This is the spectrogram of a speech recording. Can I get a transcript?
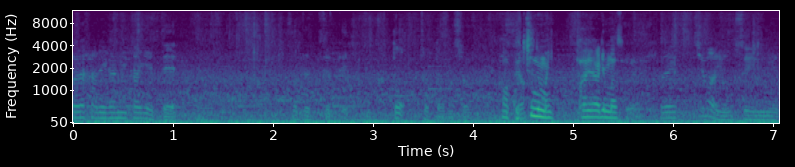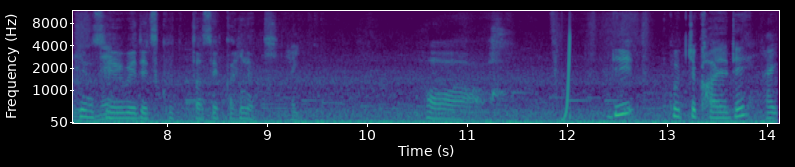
これ針金かけて育てていくとちょっと面白くなりあますよ。こっちにもいっぱいありますね。これこっちは妖精植え寄ですね。せ植えで作った石化ヒノキ。はい、ああ。でこっちカエデ？はい、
